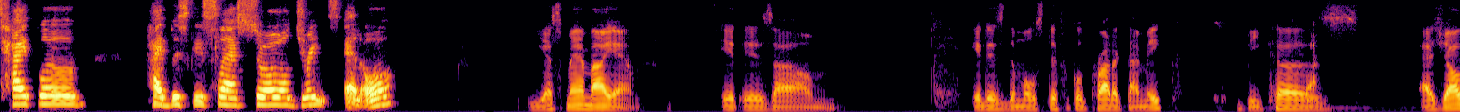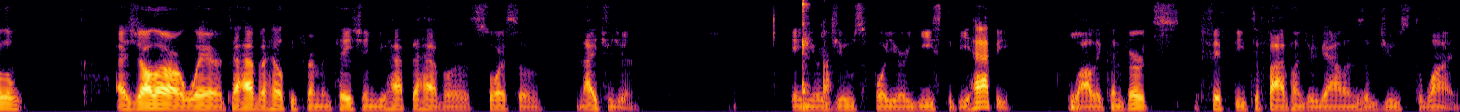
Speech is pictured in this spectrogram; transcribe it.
type of hibiscus slash sorrel drinks at all? Yes, ma'am, I am. It is um it is the most difficult product I make because wow. as y'all as y'all are aware, to have a healthy fermentation, you have to have a source of nitrogen in your juice for your yeast to be happy while it converts 50 to 500 gallons of juice to wine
